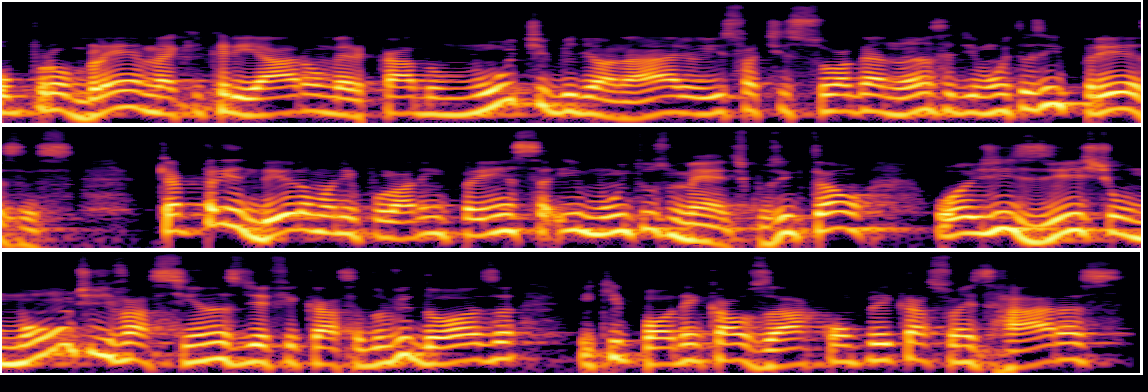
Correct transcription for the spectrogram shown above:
O problema é que criaram um mercado multibilionário e isso atiçou a ganância de muitas empresas que aprenderam a manipular a imprensa e muitos médicos. Então, hoje existe um monte de vacinas de eficácia duvidosa e que podem causar complicações raras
